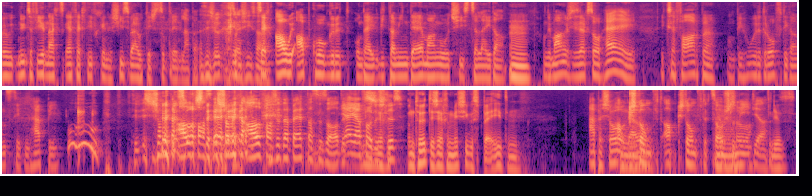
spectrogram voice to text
weil 1984 effektiv eine Scheisswelt ist zum drin leben. Es ist wirklich ein Sie Scheisswelt. sind alle abgehungert und haben Vitamin D-Mangel und schießt allein an. Mhm. Und im anderen sind sie so, hey, ich sehe Farben und bin hure drauf die ganze Zeit und happy. Uhu. Es ist schon mit den So Alphas, ist schon mit den Alphas und den Betas so, oder? Ja, ja, voll, das ist das. Und heute ist eine Mischung aus beidem. Eben schon, gell? Abgestumpft, abgestumpft durch Social Ja. Media. Yes.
